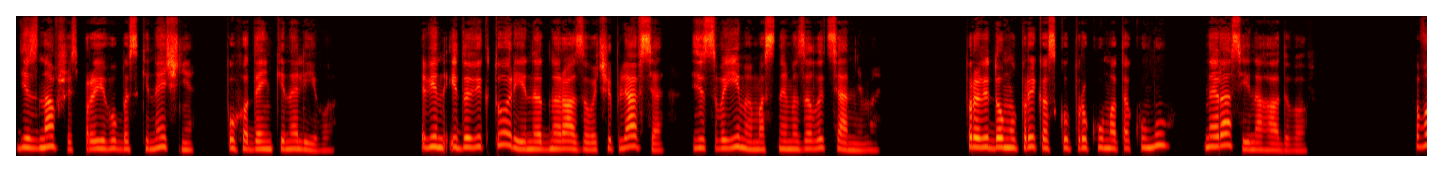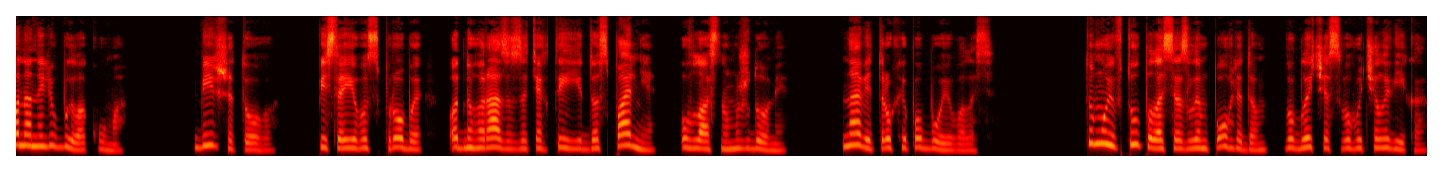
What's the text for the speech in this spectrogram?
дізнавшись про його безкінечні походеньки наліво. Він і до Вікторії неодноразово чіплявся зі своїми масними залицяннями. Про відому приказку про кума та куму не раз їй нагадував. Вона не любила кума. Більше того, після його спроби одного разу затягти її до спальні у власному ж домі, навіть трохи побоювалась. Тому й втупилася злим поглядом в обличчя свого чоловіка,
